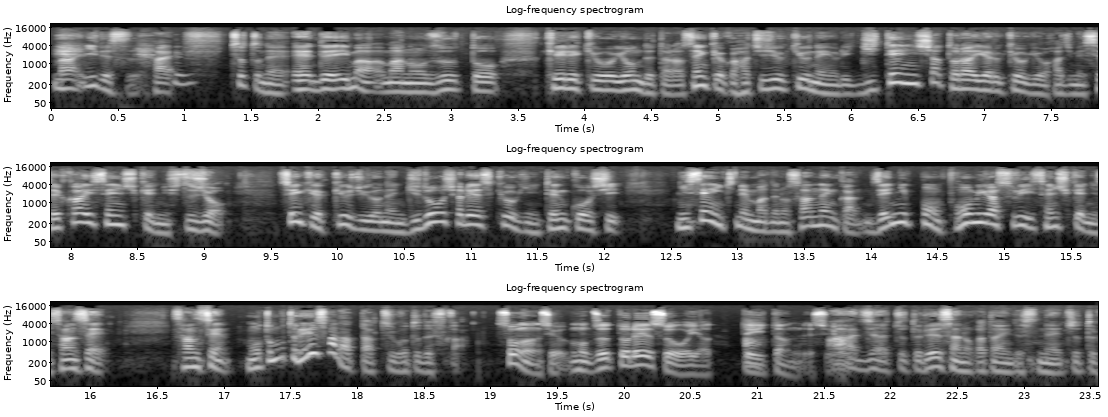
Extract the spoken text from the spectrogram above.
まあいいです。はい。ちょっとね、えで、今、あの、ずっと経歴を読んでたら、1989年より自転車トライアル競技をはじめ、世界選手権に出場。1994年自動車レース競技に転向し、2001年までの3年間、全日本フォーミュラ3選手権に参戦。参戦。もともとレーサーだったっていうことですか？そうなんですよ。もうずっとレースをやっていたんですよ。あじゃあちょっとレーサーの方にですね、ちょっと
